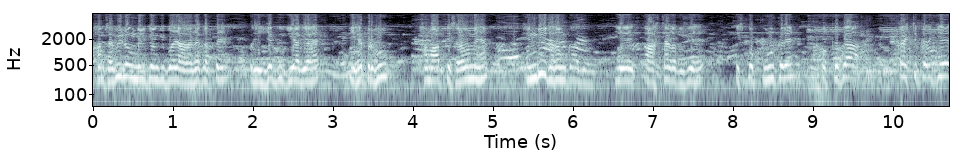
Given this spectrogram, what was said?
हम सभी लोग मिलकर उनकी पूजा आराधना करते हैं और ये यज्ञ किया गया है कि, हे प्रभु, हम आपके शरण में हैं। हिंदू धर्म का जो ये आस्था का विषय है। इसको पूर्ण करें और कृपया कष्ट करके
